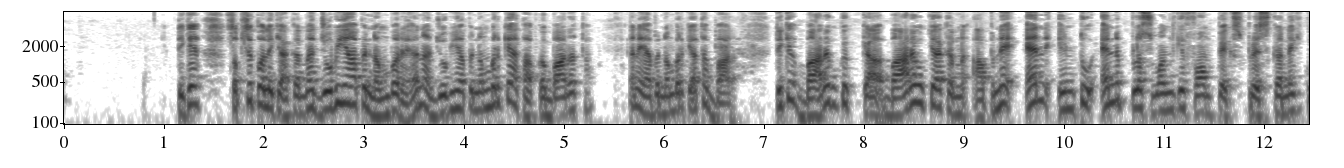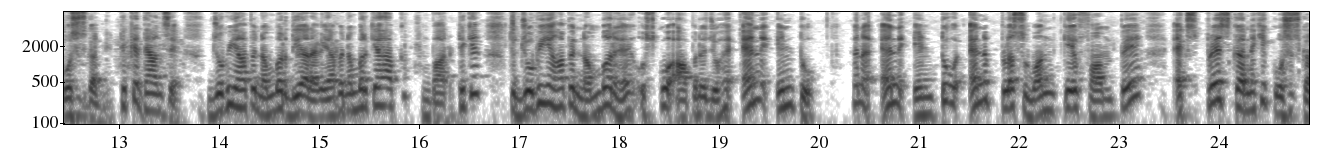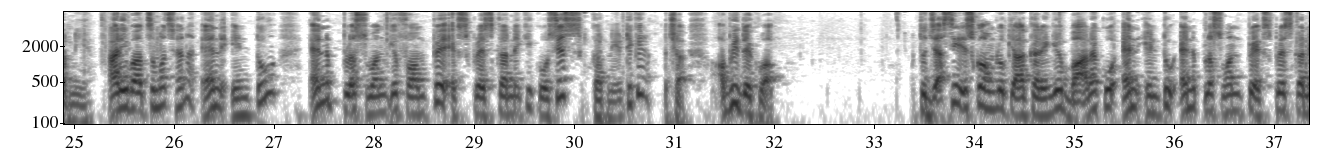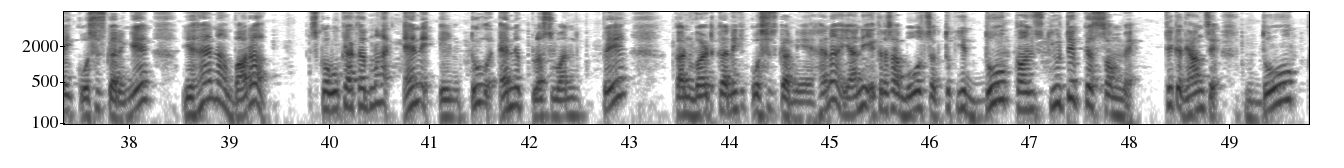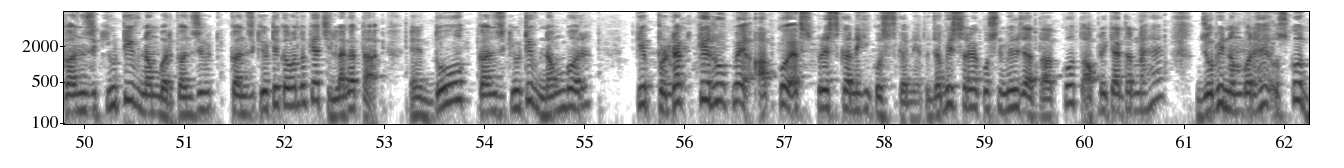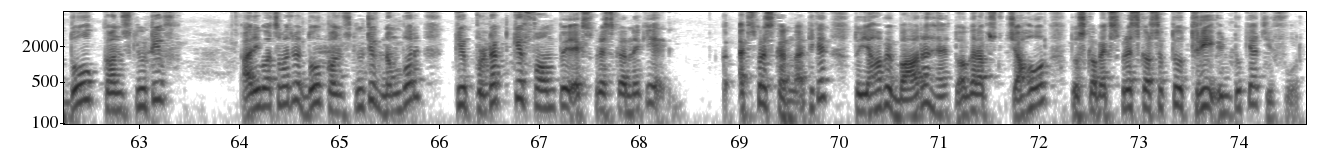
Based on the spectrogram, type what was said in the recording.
ठीक है? सबसे पहले क्या करना है, जो भी यहाँ पे नंबर है ना, जो भी यहाँ पे नंबर क्या था आपका? बारह था। है ना यहाँ पे नंबर क्या था? बारह। ठीक है, बारह को क्या बारह को क्या करना, आपने n into n plus one के फॉर्म पे एक्सप्रेस करने की कोशिश करनी। ठीक है, ध्यान से, जो भी यहाँ पे नंबर दिया रहेगा, यहाँ पे नंबर क्या है आपका? बारह। ठीक है तो जो भी यहाँ पे नंबर है, उसको आपने जो है एन इंटू है ना n into n plus one के फॉर्म पे एक्सप्रेस करने की कोशिश करनी है। आ रही बात समझ, है ना? N into n plus one के फॉर्म पे एक्सप्रेस करने की कोशिश करनी है। ठीक है अच्छा अभी देखो आप। तो जैसे इसको हम लोग क्या करेंगे, बारह को n into n plus one पे एक्सप्रेस करने की कोशिश करेंगे ये है ना बारह, इसको वो क्या करना है n into n plus one पे कन्वर्ट करने की कोशिश करनी है है ना? यानी एक तरह से बोल सकते हो कि दो कंस्क्यूटिव के सम में, ठीक है, ध्यान से, दो कंजिक्यूटिव नंबर कंजिक्यूटिव का मतलब क्या लगातार, यानी दो कंजिक्यूटिव नंबर के प्रोडक्ट के रूप में आपको एक्सप्रेस करने की कोशिश करनी है। तो जब इस तरह का क्वेश्चन मिल जाता है आपको तो आपने क्या करना है? जो भी नंबर है, उसको दो कंस्क्यूटिव आ बात समझ में? दो कंस्क्यूटिव नंबर के प्रोडक्ट के फॉर्म पे एक्सप्रेस करने की एक्सप्रेस करना है, ठीक है? तो यहाँ पे बारह है तो अगर आप चाहो तो उसको आप एक्सप्रेस कर सकते हो। थ्री इंटू क्या? चाहिए फोर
